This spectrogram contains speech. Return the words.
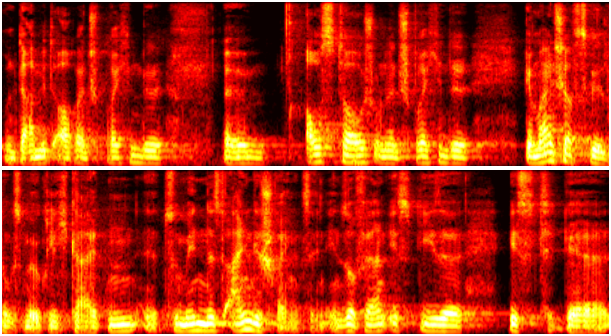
und damit auch entsprechende ähm, Austausch und entsprechende Gemeinschaftsbildungsmöglichkeiten äh, zumindest eingeschränkt sind. Insofern ist diese, ist der,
